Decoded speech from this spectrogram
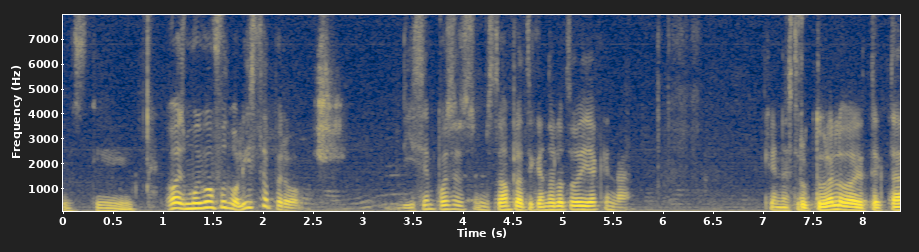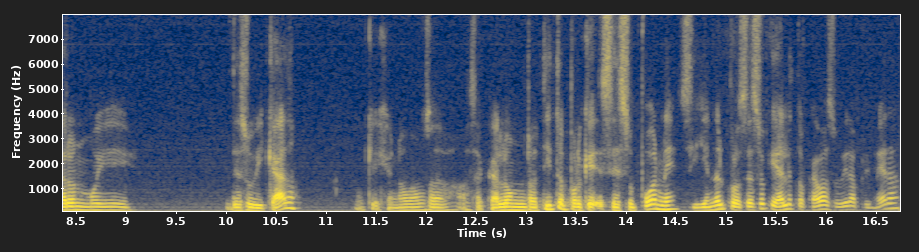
Este. No, es muy buen futbolista, pero. Dicen, pues, me estaban platicando el otro día que en la que en la estructura lo detectaron muy desubicado. Que dije, no, vamos a, sacarlo un ratito, porque se supone, siguiendo el proceso, que ya le tocaba subir a primera.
